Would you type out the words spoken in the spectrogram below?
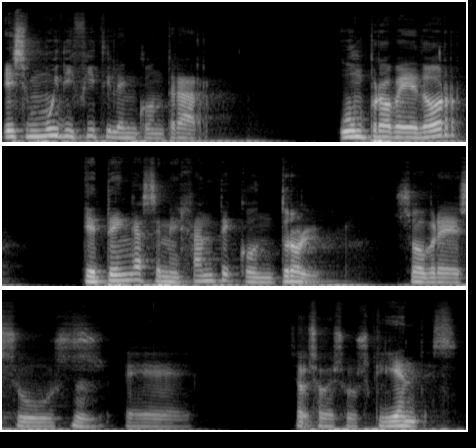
es muy difícil encontrar un proveedor que tenga semejante control sobre sus, mm. eh, sobre sus clientes.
